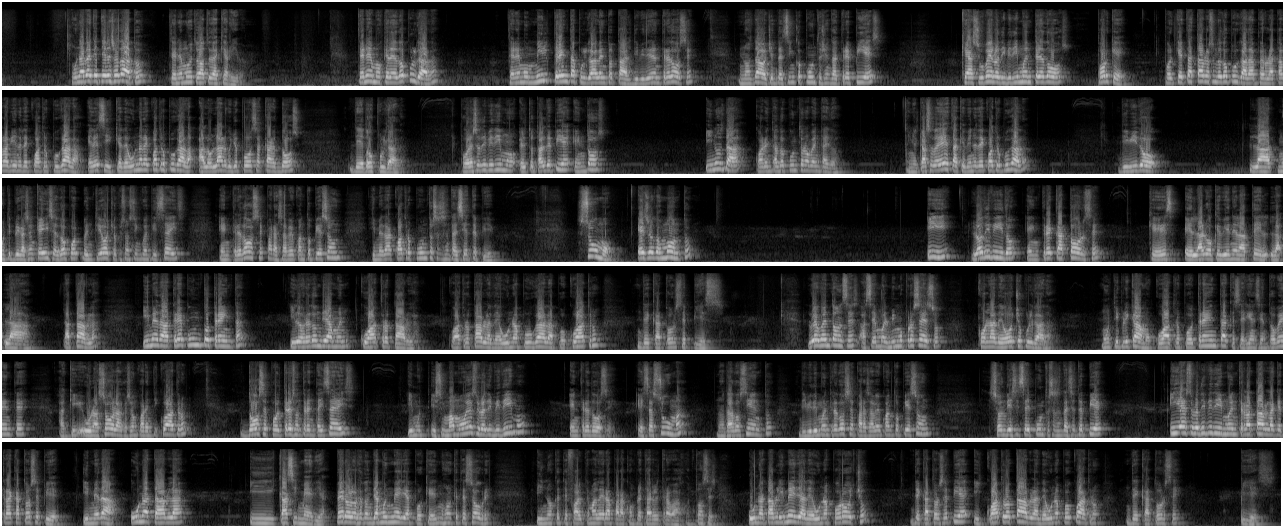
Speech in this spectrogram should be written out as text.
una vez que tienes esos datos, tenemos estos datos de aquí arriba. Tenemos que de 2 pulgadas, tenemos 1030 pulgadas en total, dividido entre 12 nos da 85.83 pies, que a su vez lo dividimos entre 2. ¿Por qué? Porque estas tablas son de 2 pulgadas, pero la tabla viene de 4 pulgadas. Es decir, que de una de 4 pulgadas a lo largo yo puedo sacar 2 de 2 pulgadas. Por eso dividimos el total de pie en 2 y nos da 42.92. En el caso de esta, que viene de 4 pulgadas, divido la multiplicación que hice, 2 por 28, que son 56, entre 12 para saber cuántos pies son, y me da 4.67 pies. Sumo esos dos montos y lo divido entre 14, que es el largo que viene la, la, la tabla, y me da 3.30 y lo redondeamos en 4 tablas. 4 tablas de 1 pulgada por 4 de 14 pies. Luego entonces hacemos el mismo proceso con la de 8 pulgadas. Multiplicamos 4 por 30, que serían 120. Aquí una sola, que son 44. 12 por 3 son 36. Y, y sumamos eso y lo dividimos entre 12. Esa suma nos da 200. Dividimos entre 12 para saber cuántos pies son. Son 16.67 pies. Y eso lo dividimos entre la tabla que trae 14 pies y me da una tabla y casi media. Pero lo redondeamos en media porque es mejor que te sobre y no que te falte madera para completar el trabajo. Entonces, una tabla y media de 1 por 8 de 14 pies y cuatro tablas de 1 por 4 de 14 pies.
